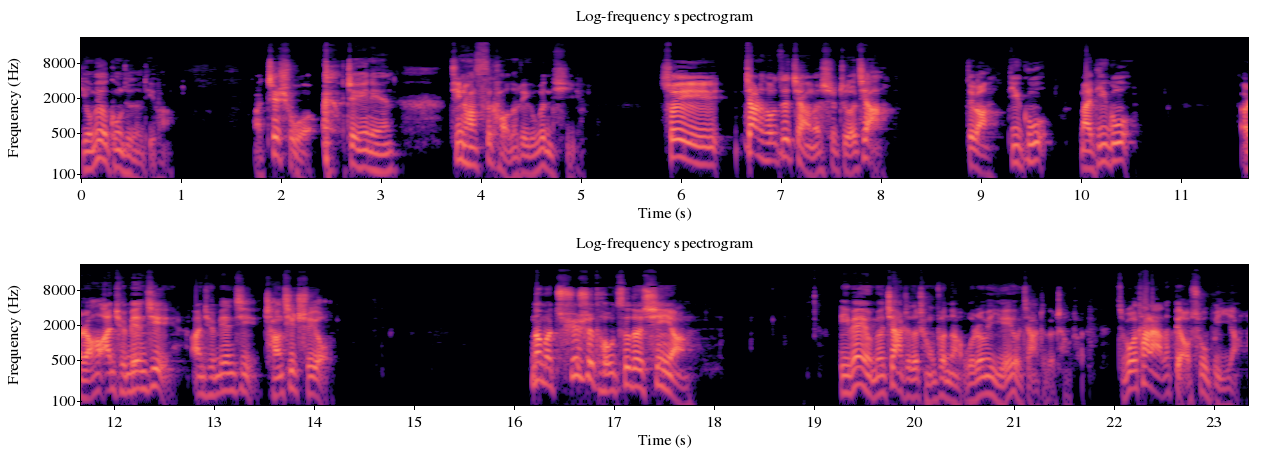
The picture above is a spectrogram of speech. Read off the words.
有没有共振的地方啊？这是我 这些年经常思考的这个问题。所以价值投资讲的是折价，对吧？低估买低估，然后安全边际，安全边际，长期持有。那么趋势投资的信仰里面有没有价值的成分呢？我认为也有价值的成分，只不过他俩的表述不一样。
